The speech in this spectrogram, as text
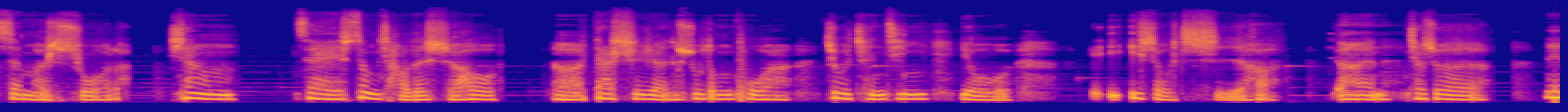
这么说了，像在宋朝的时候，呃，大诗人苏东坡啊，就曾经有一一首词哈，嗯、呃，叫做那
